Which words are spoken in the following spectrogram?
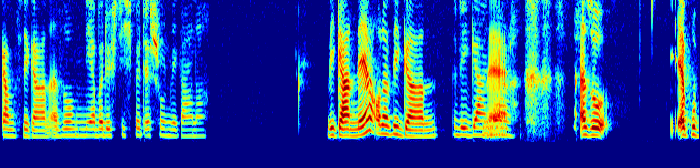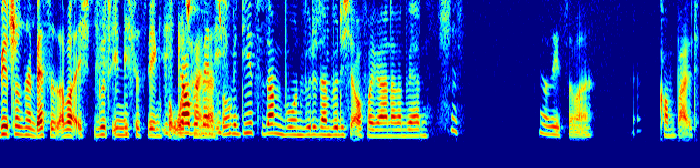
ganz vegan. Also nee, aber durch dich wird er schon Veganer. veganer oder vegan? Veganer. Also er probiert schon sein Bestes, aber ich würde ihn nicht deswegen Ich verurteilen. glaube, wenn weißt ich mit dir zusammen wohnen würde, dann würde ich auch Veganerin werden. Ja, siehst du mal. Kommt bald.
